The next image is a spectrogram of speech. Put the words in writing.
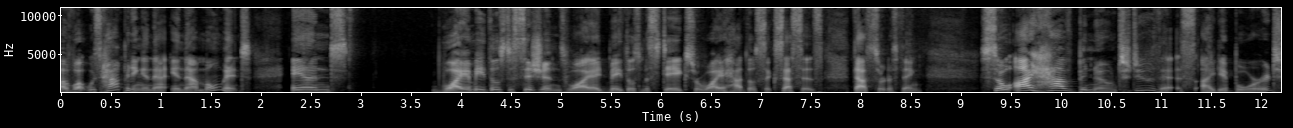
of what was happening in that in that moment, and why I made those decisions, why I made those mistakes, or why I had those successes, that sort of thing. So I have been known to do this. I get bored.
